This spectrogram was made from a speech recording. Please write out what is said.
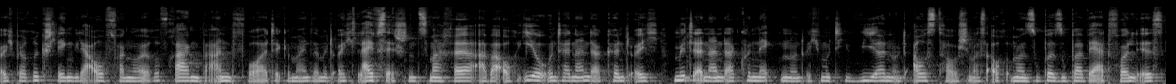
euch bei Rückschlägen wieder auffange, eure Fragen beantworte, gemeinsam mit euch Live-Sessions mache, aber auch ihr untereinander könnt euch miteinander connecten und euch motivieren und austauschen, was auch immer super, super wertvoll ist.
